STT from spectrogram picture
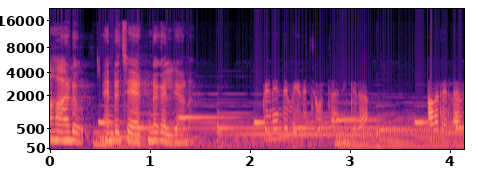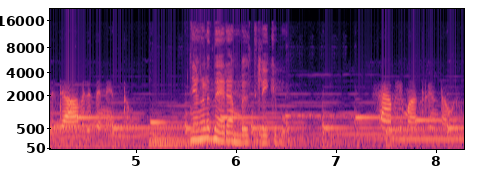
ആടോ എന്റെ ചേട്ടന്റെ കല്യാണം. പെണ്ണിന്റെ വീട് ചോറ്റാനിക്കര അവരെല്ലാവരും രാവിലെ തന്നെ എത്തും. ഞങ്ങൾ നേരെ അമ്പലത്തിലേക്ക് പോകും. ഫാമിലി മാത്രമേ ഉണ്ടാവുള്ളൂ.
